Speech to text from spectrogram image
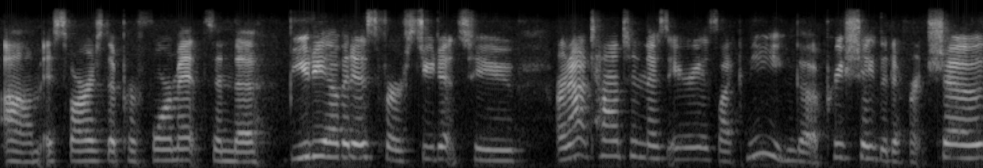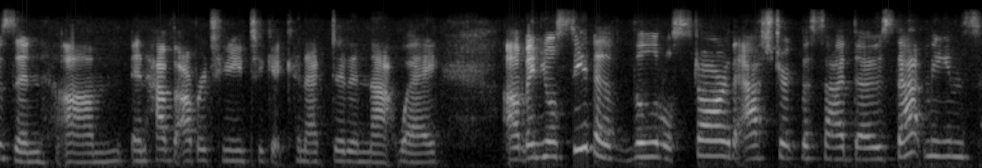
um, as far as the performance. And the beauty of it is for students who are not talented in those areas like me, you can go appreciate the different shows and, um, and have the opportunity to get connected in that way. Um, and you'll see the, the little star, the asterisk beside those. That means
